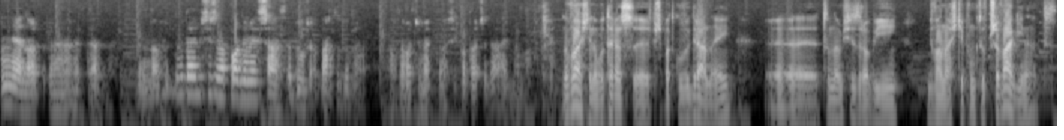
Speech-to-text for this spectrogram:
nie no, e, ten, no wydaje mi się, że na podium jest szansa, duża, bardzo duża. A zobaczymy jak to się potoczy dalej, no bo No właśnie, no bo teraz e, w przypadku wygranej e, to nam się zrobi 12 punktów przewagi nad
